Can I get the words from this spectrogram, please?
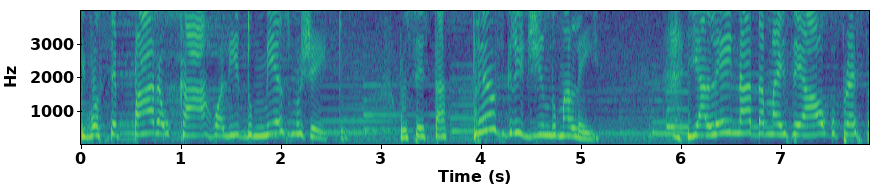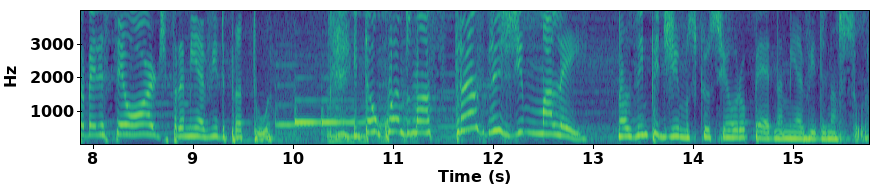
e você para o carro ali do mesmo jeito. Você está transgredindo uma lei. E a lei nada mais é algo para estabelecer ordem para minha vida e para a tua. Então, quando nós transgredimos uma lei, nós impedimos que o Senhor opere na minha vida e na sua.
